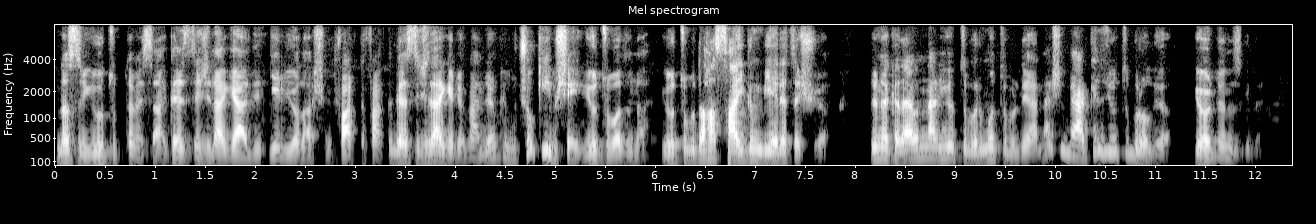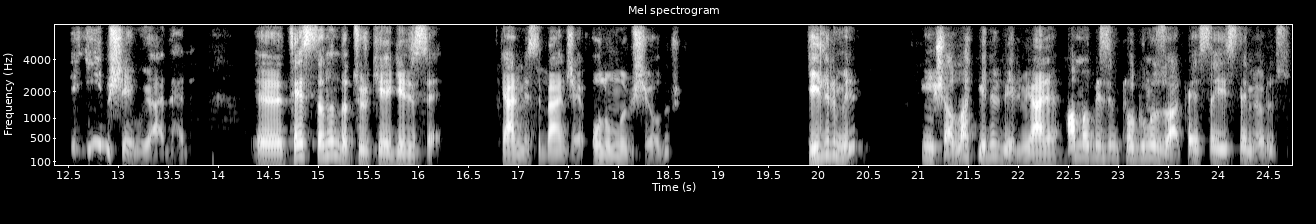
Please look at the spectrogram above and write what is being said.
nasıl YouTube'da mesela gazeteciler geldi geliyorlar şimdi farklı farklı gazeteciler geliyor. Ben diyorum ki bu çok iyi bir şey YouTube adına. YouTube'u daha saygın bir yere taşıyor. Düne kadar bunlar YouTuber, YouTuber diyenler şimdi herkes YouTuber oluyor gördüğünüz gibi. E, iyi bir şey bu yani hani. E, Tesla'nın da Türkiye'ye gelirse gelmesi bence olumlu bir şey olur. Gelir mi? İnşallah gelir diyelim. Yani ama bizim TOG'umuz var. Tesla'yı istemiyoruz.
